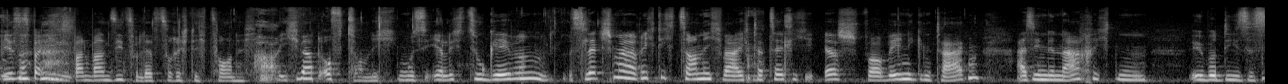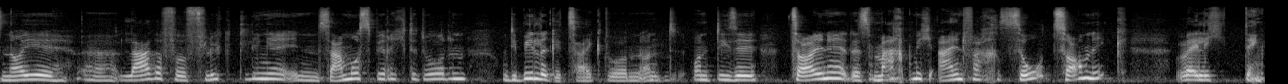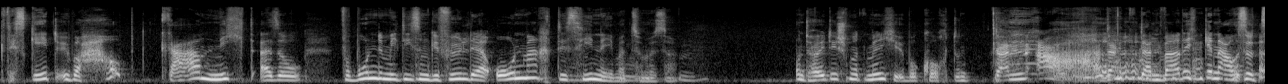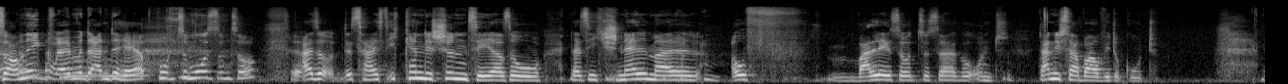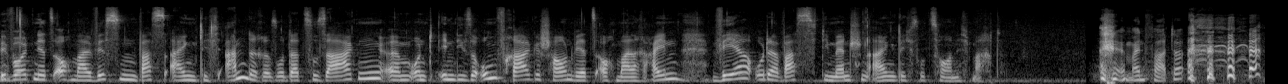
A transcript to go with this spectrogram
Wie ist es bei Ihnen? Wann waren Sie zuletzt so richtig zornig? Oh, ich werde oft zornig, muss ich ehrlich zugeben. Das letzte Mal richtig zornig war ich tatsächlich erst vor wenigen Tagen, als in den Nachrichten über dieses neue äh, Lager für Flüchtlinge in Samos berichtet wurden und die Bilder gezeigt wurden. Und, mhm. und diese Zäune, das macht mich einfach so zornig, weil ich denke, das geht überhaupt gar nicht. Also verbunden mit diesem Gefühl der Ohnmacht, das hinnehmen zu müssen. Und heute ist mir die Milch überkocht und dann, ah, dann, dann werde ich genauso zornig, weil man dann den Herd putzen muss und so. Also das heißt, ich kenne das schon sehr so, dass ich schnell mal aufwalle sozusagen und dann ist es aber auch wieder gut. Wir wollten jetzt auch mal wissen, was eigentlich andere so dazu sagen. Ähm, und in diese Umfrage schauen wir jetzt auch mal rein, wer oder was die Menschen eigentlich so zornig macht. mein Vater,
